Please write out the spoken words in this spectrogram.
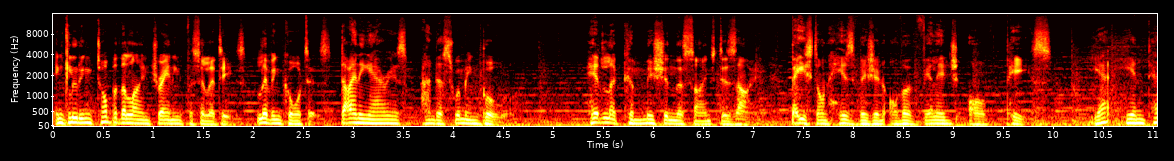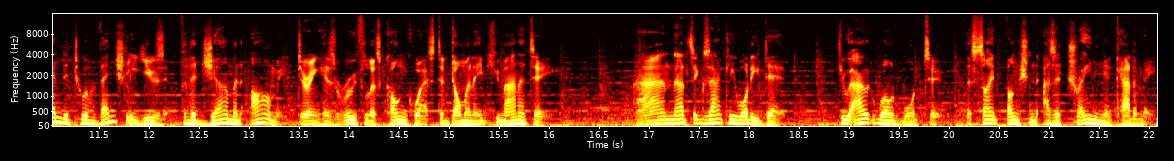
including top-of-the-line training facilities, living quarters, dining areas, and a swimming pool. Hitler commissioned the site's design based on his vision of a village of peace, yet he intended to eventually use it for the German army during his ruthless conquest to dominate humanity. And that's exactly what he did. Throughout World War II, the site functioned as a training academy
